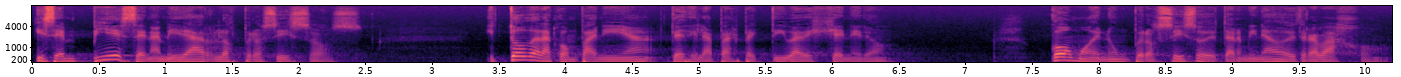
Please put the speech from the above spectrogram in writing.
y se empiecen a mirar los procesos y toda la compañía desde la perspectiva de género, como en un proceso determinado de trabajo,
